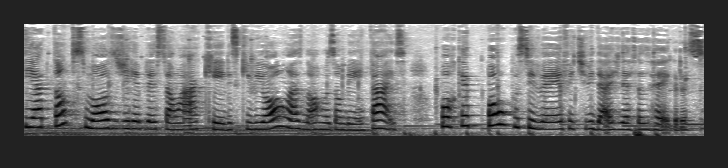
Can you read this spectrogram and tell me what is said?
se há tantos modos de repressão àqueles que violam as normas ambientais, por que pouco se vê a efetividade dessas regras?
